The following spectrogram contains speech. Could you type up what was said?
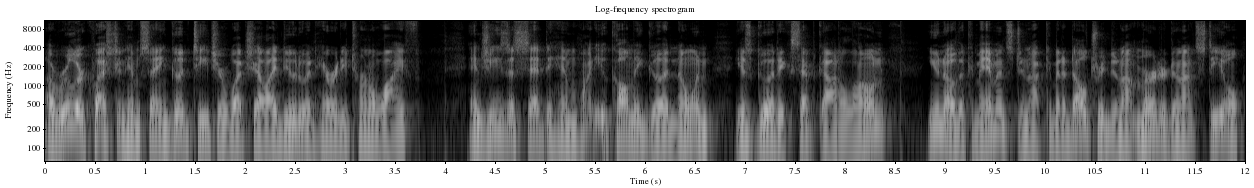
A ruler questioned him, saying, Good teacher, what shall I do to inherit eternal life? And Jesus said to him, Why do you call me good? No one is good except God alone. You know the commandments do not commit adultery, do not murder, do not steal,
